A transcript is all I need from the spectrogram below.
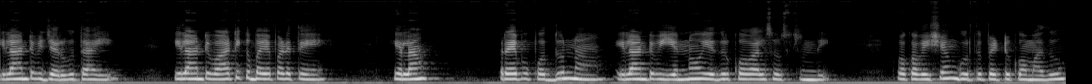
ఇలాంటివి జరుగుతాయి. ఇలాంటి వాటికి భయపడితే ఎలా? రేపు పొద్దున్న ఇలాంటివి ఎన్నో ఎదుర్కోవాల్సి వస్తుంది. ఒక విషయం గుర్తుపెట్టుకో మధు.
